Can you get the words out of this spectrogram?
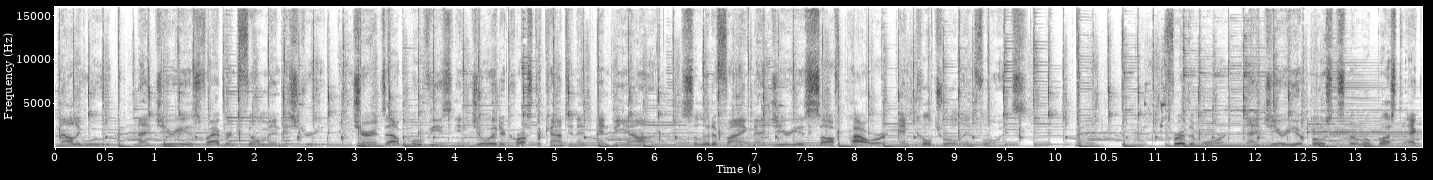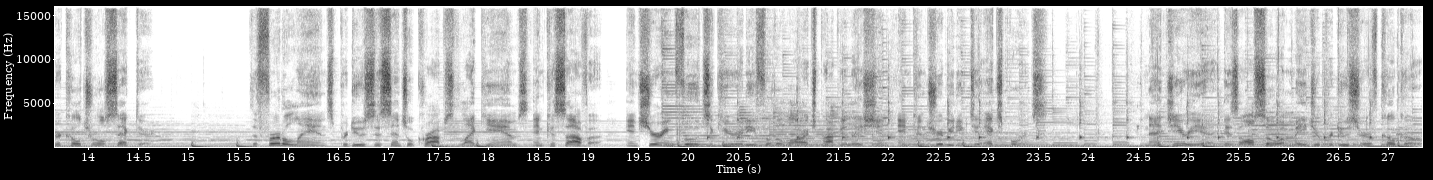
Nollywood, Nigeria's vibrant film industry, churns out movies enjoyed across the continent and beyond, solidifying Nigeria's soft power and cultural influence. Furthermore, Nigeria boasts a robust agricultural sector. The fertile lands produce essential crops like yams and cassava, ensuring food security for the large population and contributing to exports. Nigeria is also a major producer of cocoa,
